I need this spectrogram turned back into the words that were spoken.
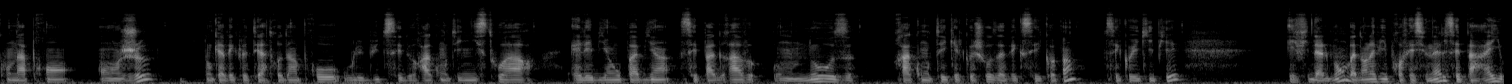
qu'on apprend en jeu. Donc avec le théâtre d'impro où le but c'est de raconter une histoire elle est bien ou pas bien, c'est pas grave, on ose raconter quelque chose avec ses copains, ses coéquipiers. Et finalement, bah, dans la vie professionnelle, c'est pareil,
